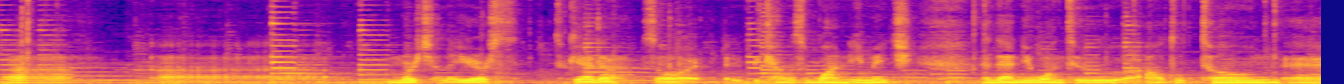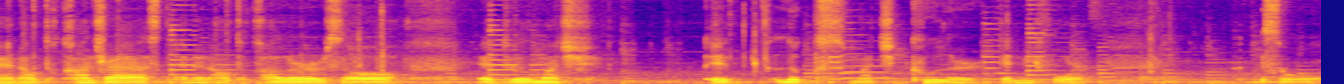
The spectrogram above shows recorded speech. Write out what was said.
uh, uh, merge layers together so it becomes one image and then you want to auto tone and auto contrast and then auto color so it will much it looks much cooler than before. So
